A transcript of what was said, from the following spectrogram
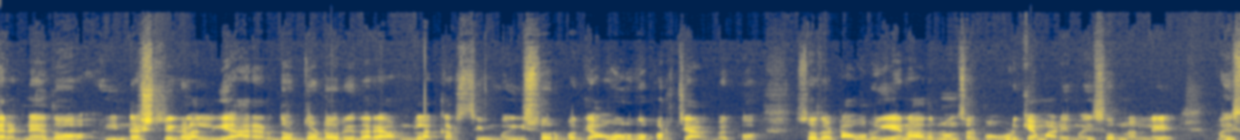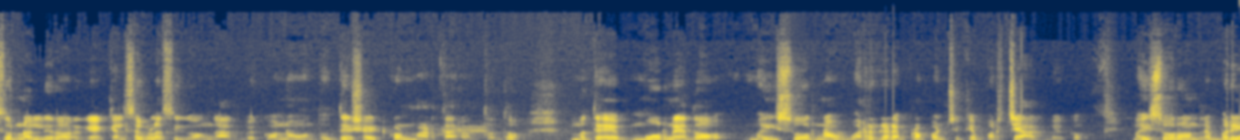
ಎರಡನೇದು ಇಂಡಸ್ಟ್ರಿಗಳಲ್ಲಿ ಯಾರ್ಯಾರು ದೊಡ್ಡ ದೊಡ್ಡವ್ರು ಇದ್ದಾರೆ ಅವ್ರನ್ನೆಲ್ಲ ಕರೆಸಿ ಮೈಸೂರು ಬಗ್ಗೆ ಅವ್ರಿಗೂ ಪರಿಚಯ ಆಗಬೇಕು ಸೊ ದಟ್ ಅವರು ಏನಾದರೂ ಒಂದು ಸ್ವಲ್ಪ ಹೂಡಿಕೆ ಮಾಡಿ ಮೈಸೂರಿನಲ್ಲಿ, ಮೈಸೂರಿನಲ್ಲಿರೋರಿಗೆ ಕೆಲಸಗಳು ಸಿಗೋಂಗೆ ಆಗಬೇಕು ಅನ್ನೋ ಒಂದು ಉದ್ದೇಶ ಇಟ್ಕೊಂಡು ಮಾಡ್ತಾ ಇರೋವಂಥದ್ದು ಮತ್ತು ಮೂರನೇದು ಮೈಸೂರಿನ ಹೊರಗಡೆ ಪ್ರಪಂಚಕ್ಕೆ ಪರಿಚಯ ಆಗಬೇಕು. ಮೈಸೂರು ಅಂದರೆ ಬರೀ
